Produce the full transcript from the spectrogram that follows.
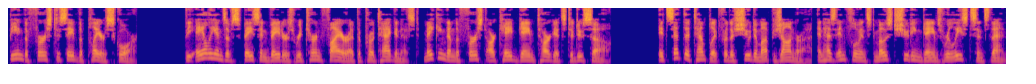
being the first to save the player's score. The aliens of Space Invaders returned fire at the protagonist, making them the first arcade game targets to do so. It set the template for the shoot 'em up genre, and has influenced most shooting games released since then.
